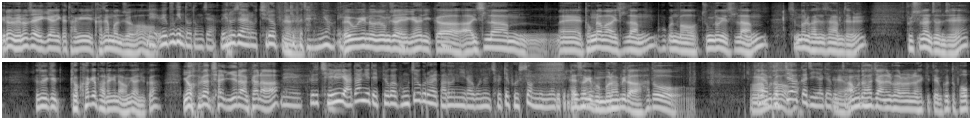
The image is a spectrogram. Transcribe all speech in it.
이런 외노자 얘기하니까 당연히 가장 먼저 네, 외국인 노동자 외노자로 줄여 부르기보다는요. 네. 외국인 노동자 얘기하니까 네. 아 이슬람의 동남아 이슬람 혹은 뭐 중동 이슬람 신분을 가진 사람들 불순한 존재. 그래서 이렇게 격하게 반응이 나온 게 아닐까? 여하간 잘 이해는 안 가나? 네. 그래도 제일 야당의 대표가 공적으로 할 발언이라고는 절대 볼 수 없는 이야기들이 해석이 분분합니다. 하도 어, 아무도 법제화까지 이야기하고 예, 있잖아요. 아무도 하지 않을 발언을 했기 때문에 그것도 법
